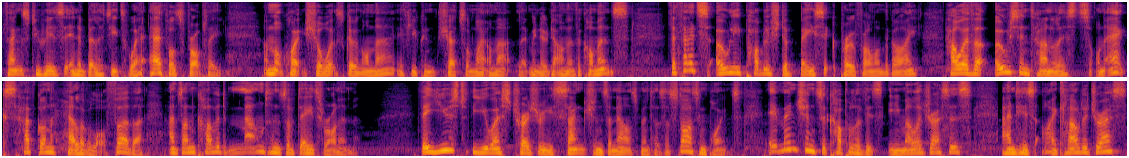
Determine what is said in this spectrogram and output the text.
thanks to his inability to wear AirPods properly. I'm not quite sure what's going on there. If you can shed some light on that, let me know down in the comments. The feds only published a basic profile on the guy. However, OSINT analysts on X have gone a hell of a lot further and uncovered mountains of data on him. They used the US Treasury's sanctions announcement as a starting point. It mentions a couple of his email addresses, and his iCloud address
